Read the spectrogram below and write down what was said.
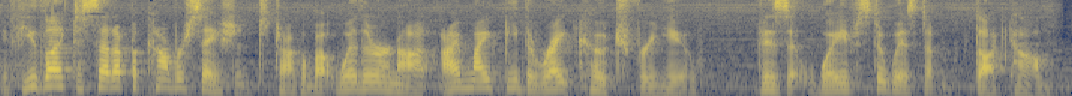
If you'd like to set up a conversation to talk about whether or not I might be the right coach for you, visit wavestowisdom.com.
